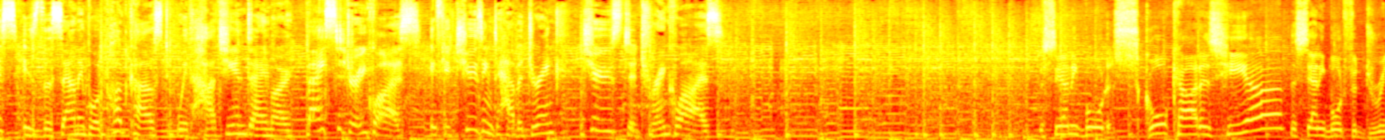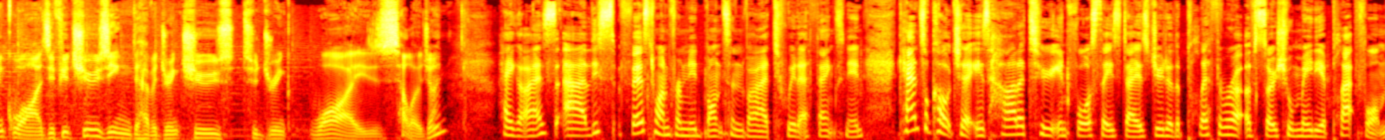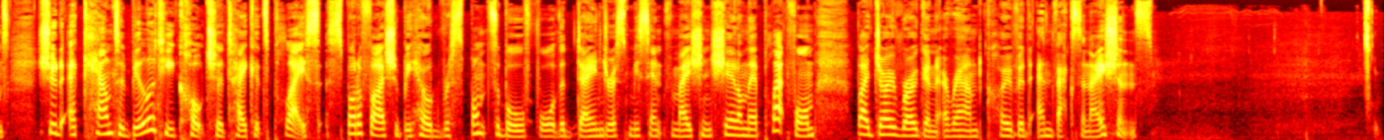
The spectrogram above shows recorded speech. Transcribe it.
This is the Sounding Board podcast with Hutchy and Damo. Thanks to Drinkwise. If you're choosing to have a drink, choose to drink wise. The sounding board scorecard is here. The sounding board for Drinkwise. If you're choosing to have a drink, choose to drink wise. Hello, Jane. Hey guys, uh, this first one from Nid Bonson via Twitter. Thanks, Nid. Cancel culture is harder to enforce these days due to the plethora of social media platforms. Should accountability culture take its place, Spotify should be held responsible for the dangerous misinformation shared on their platform by Joe Rogan around COVID and vaccinations.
